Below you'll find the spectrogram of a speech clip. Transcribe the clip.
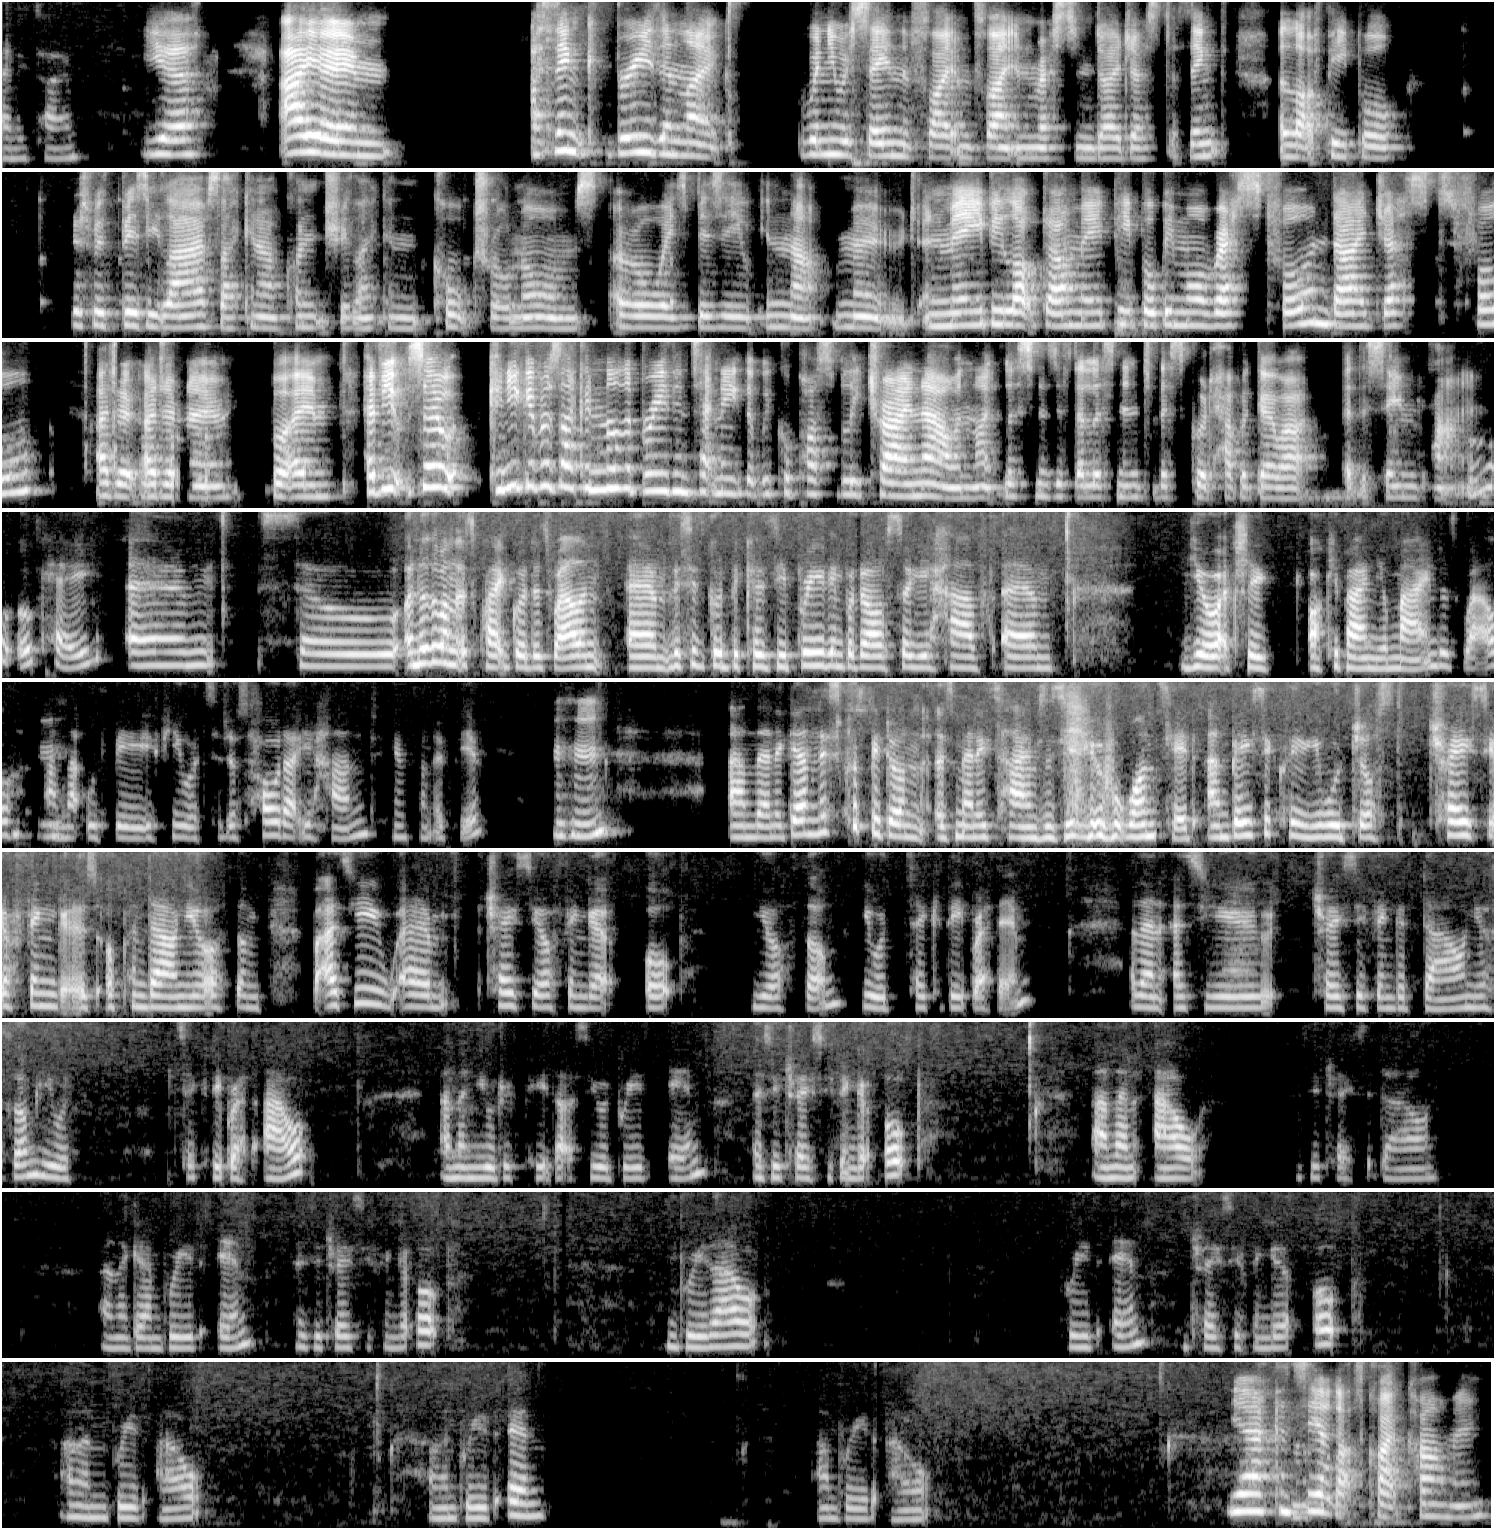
anytime. Yeah. I um I think breathing like when you were saying the flight and flight and rest and digest, I think a lot of people just with busy lives like in our country like in cultural norms are always busy in that mode and maybe lockdown made people be more restful and digestful. I don't i don't know. But um have you so can you give us like another breathing technique that we could possibly try now? And like listeners if they're listening to this could have a go at at the same time. Oh, okay. Um so another one that's quite good as well and um this is good because you're breathing but also you have um you're actually occupying your mind as well. Mm-hmm. And that would be if you were to just hold out your hand in front of you. Mm-hmm. And then again, this could be done as many times as you wanted. And basically, you would just trace your fingers up and down your thumb. But as you um, trace your finger up your thumb, you would take a deep breath in. And then as you trace your finger down your thumb, you would take a deep breath out. And then you would repeat that. So you would breathe in as you trace your finger up and then out as you trace it down. And again, breathe in as you trace your finger up. And breathe out. Breathe in and trace your finger up. And then breathe out. And then breathe in. And breathe out. Yeah, I can see how that's quite calming.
